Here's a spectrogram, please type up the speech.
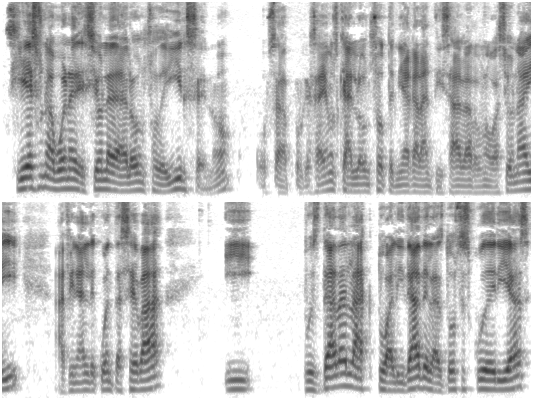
si es una buena decisión la de Alonso de irse, ¿no? O sea, porque sabemos que Alonso tenía garantizada la renovación ahí, a final de cuentas se va y pues dada la actualidad de las dos escuderías,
